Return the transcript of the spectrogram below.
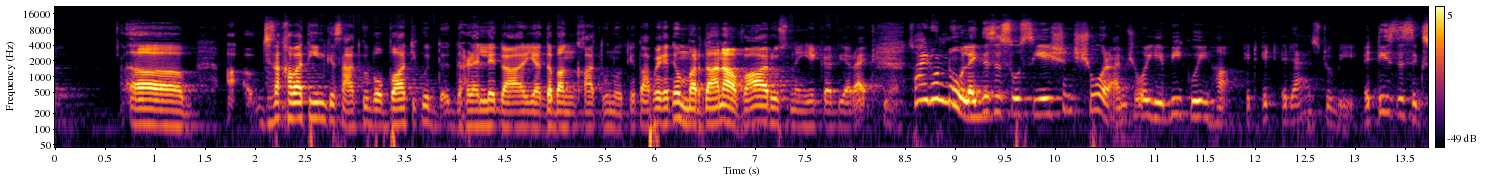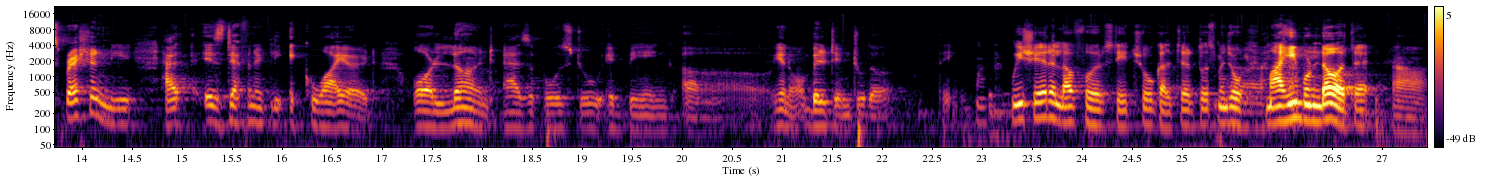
جیسا خواتین کے ساتھ کوئی بہت ہی کوئی دھڑلے دار یا دبنگ خاتون ہوتی ہے تو آپ کہتے ہیں مردانہ وار اس نے یہ کر دیا right so I don't know like this association sure I am sure یہ بھی کوئی ہاں it it has to be at least this expression is definitely acquired اور learned as opposed to it being you know built into the we share a love for stage show culture تو اس میں جو ماہی منڈا ہوتا ہے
